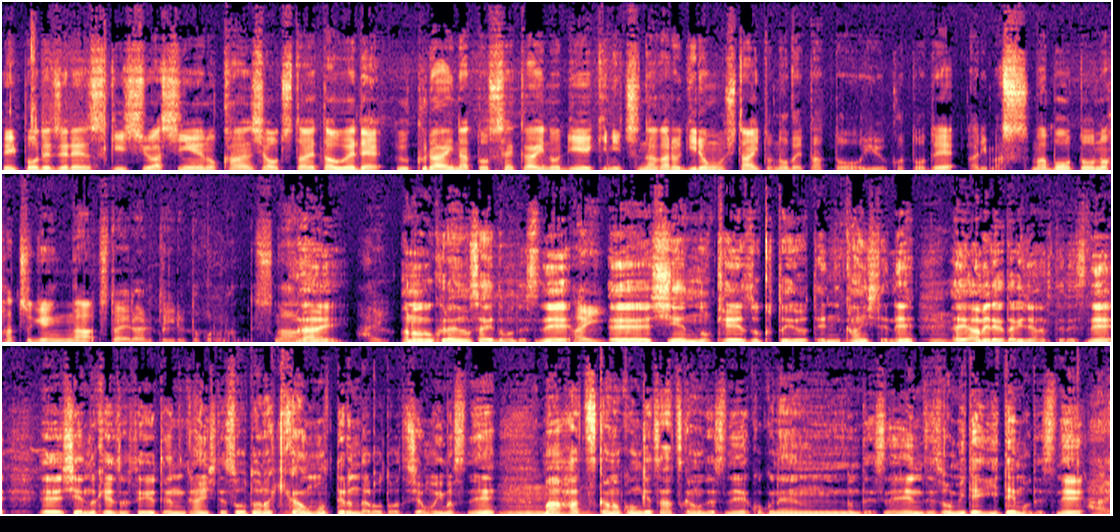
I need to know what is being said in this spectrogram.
一方でゼレンスキー氏は支援への感謝を伝えた上でウクライナと世界の利益につながる議論をしたいと述べたということであります、まあ、冒頭の発言が伝えられているところなんですが、はい、はい、あのウクライナサイドもですね、はい、えー、支援の継続という点に関してね、うん、えー、アメリカだけじゃなくてですね、えー、支援の継続という点に関して相当な期間を持ってるんだろうと私は思いますね。まあ20日の今月20日のですね国連のですね演説を見ていてもですね、はい、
